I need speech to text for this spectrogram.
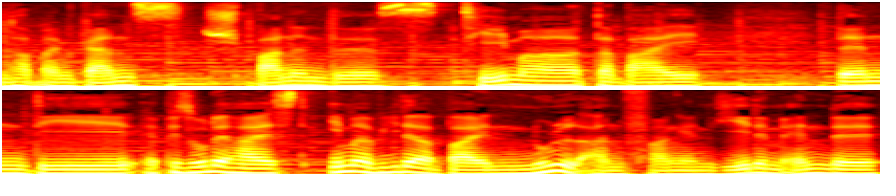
und habe ein ganz spannendes Thema dabei, denn die Episode heißt Immer wieder bei Null anfangen, jedem Ende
